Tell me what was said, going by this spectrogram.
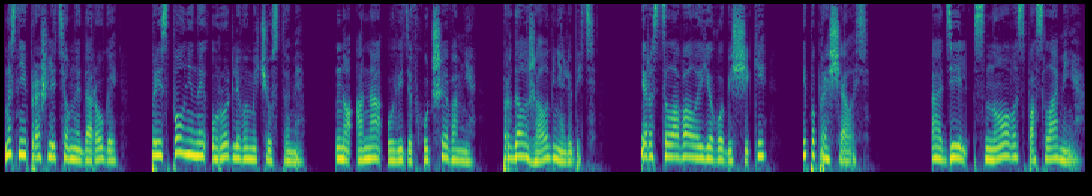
Мы с ней прошли темной дорогой, преисполненной уродливыми чувствами. Но она, увидев худшее во мне, продолжала меня любить. Я расцеловала ее в обе щеки и попрощалась. Адиль снова спасла меня.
